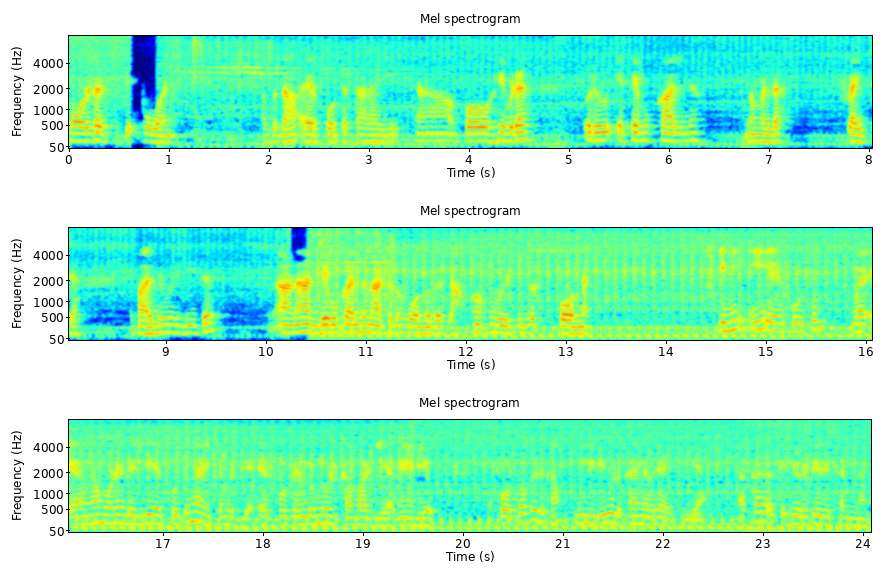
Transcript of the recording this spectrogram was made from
മോളുടെ അടുത്തേക്ക് പോവുകയാണ് അപ്പോൾ ഇതാ എയർപോർട്ട് എത്താറായി. അപ്പോൾ ഇവിടെ ഒരു എട്ടേ മുക്കാലിന് നമ്മളുടെ ഫ്ലൈറ്റാണ് അപ്പോൾ അതിന് വേണ്ടിയിട്ട് ആണ് അഞ്ചേ മുക്കാലിന് നാട്ടിൽ നിന്ന് പോകുന്നത് കേട്ടോ. വീട്ടിൽ നിന്ന് പോകുന്നത് ഇനി ഈ എയർപോർട്ടും ഇറങ്ങാൻ പോണ ഡൽഹി എയർപോർട്ടും കാണിക്കാൻ പറ്റില്ല. എയർപോർട്ടുകളിലൊന്നും എടുക്കാൻ പാടില്ല വീഡിയോ ഫോട്ടോ ഒക്കെ എടുക്കാം. വീഡിയോ എടുക്കാൻ അവർ അയക്കില്ല ഒക്കെ സെക്യൂരിറ്റി റീസണിലാണ്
